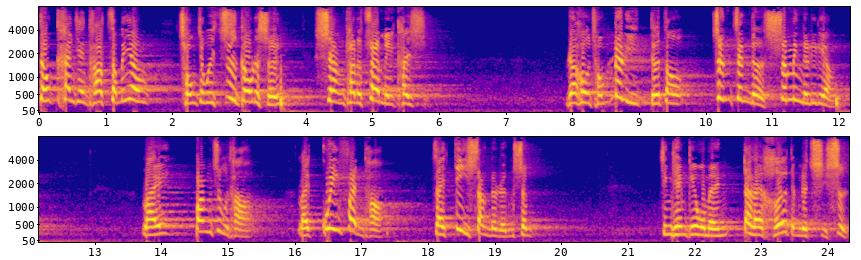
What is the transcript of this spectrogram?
都看见他怎么样从这位至高的神。向他的赞美开始，然后从那里得到真正的生命的力量，来帮助他，来规范他在地上的人生。今天给我们带来何等的启示！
